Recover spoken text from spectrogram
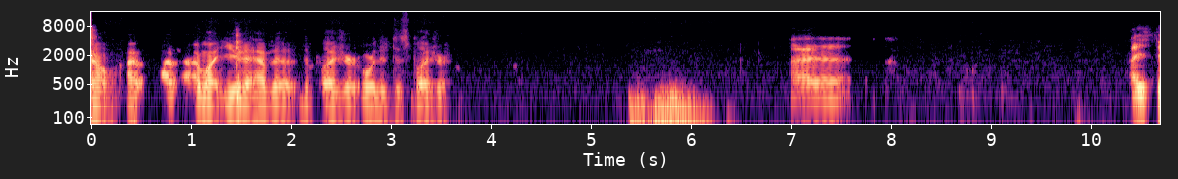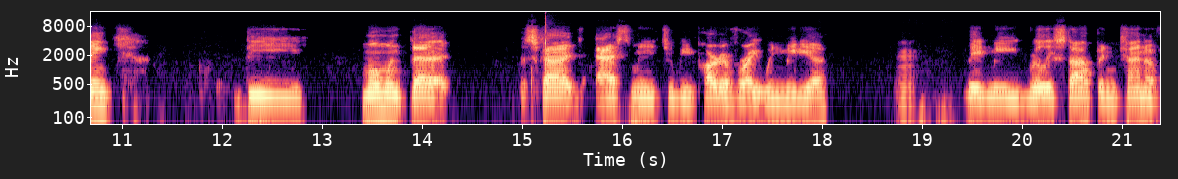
No, I, I, I want you to have the the pleasure or the displeasure. Uh, I think the moment that Scott asked me to be part of right wing media Mm. made me really stop and kind of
